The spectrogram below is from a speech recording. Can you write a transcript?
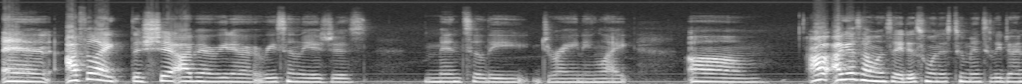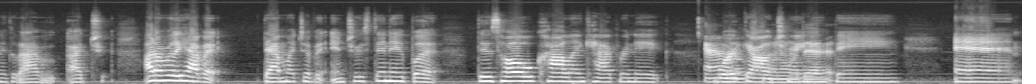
and I feel like the shit I've been reading recently is just mentally draining. Like, um, I, I guess I wouldn't say this one is too mentally draining because I I tr- I don't really have a that much of an interest in it, but this whole Colin Kaepernick I don't know what's workout going on with training thing and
